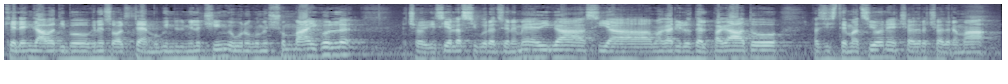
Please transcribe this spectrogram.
che elencava tipo, che ne so, al tempo, quindi 2005, uno come Shawn Michael, c'avevi sia l'assicurazione medica, sia magari l'hotel pagato, la sistemazione, eccetera, eccetera, ma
